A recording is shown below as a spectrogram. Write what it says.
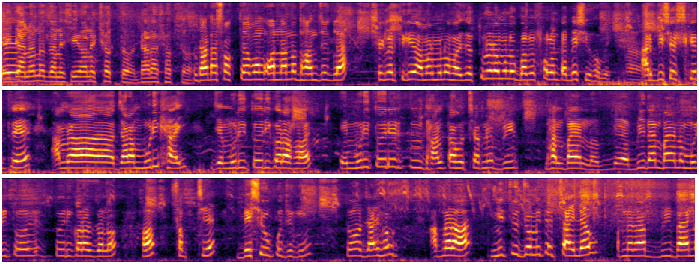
এই জানানো জানেছি অনেক শক্ত ডাড়া শক্ত। ডাটা শক্ত এবং অন্যান্য ধান যেগুলা সেগুলোর থেকে আমার মনে হয় যে তুলনামূলকভাবে ফলনটা বেশি হবে। আর বিশেষ ক্ষেত্রে আমরা যারা মুড়ি খাই যে মুড়ি তৈরি করা হয় এই মুড়ি তৈরির ধানটা হচ্ছে আপনার বৃদ ধান বায়ান্ন বে- বৃধান বায়ান্ন মুড়ি তৈরি করার জন্য সবচেয়ে বেশি উপযোগী। তো যাই হোক, আপনারা নিচু জমিতে চাইলেও আপনারা বি বায়ান্ন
